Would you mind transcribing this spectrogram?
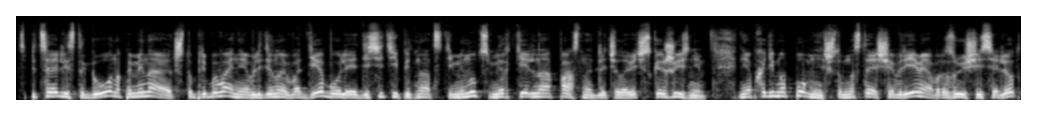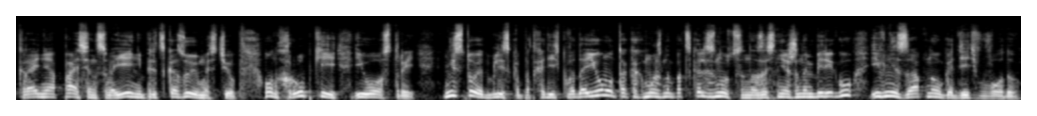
Специалисты ГО напоминают, что пребывание в ледяной воде более 10-15 минут минут смертельно опасно для человеческой жизни. Необходимо помнить, что в настоящее время образующийся лед крайне опасен своей непредсказуемостью. Он хрупкий и острый. Не стоит близко подходить к водоему, так как можно подскользнуться на заснеженном берегу и внезапно угодить в воду.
